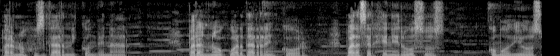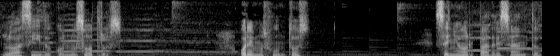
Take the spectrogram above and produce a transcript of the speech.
para no juzgar ni condenar, para no guardar rencor, para ser generosos como Dios lo ha sido con nosotros? Oremos juntos. Señor Padre Santo,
